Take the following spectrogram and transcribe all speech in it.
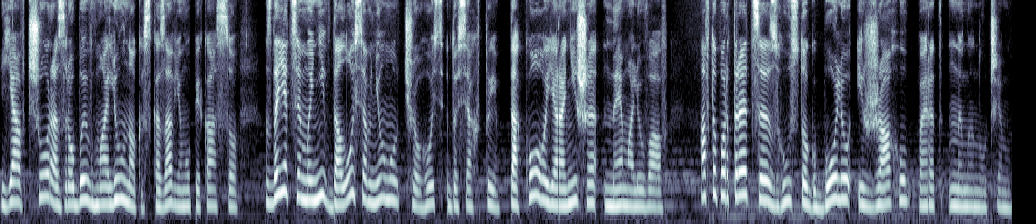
Я вчора зробив малюнок, сказав йому Пікассо. Здається, мені вдалося в ньому чогось досягти. Такого я раніше не малював. Автопортрет це згусток болю і жаху перед неминучим.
